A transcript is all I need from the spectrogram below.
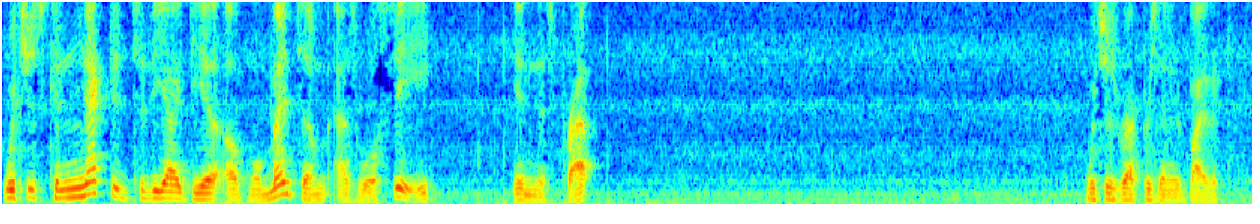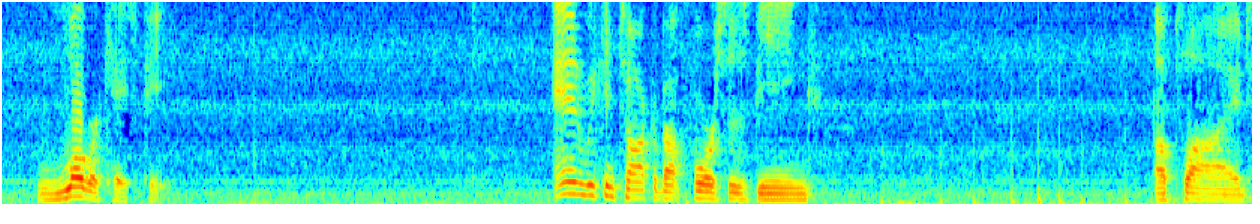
which is connected to the idea of momentum, as we'll see in this prep, which is represented by the lowercase p. And we can talk about forces being applied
